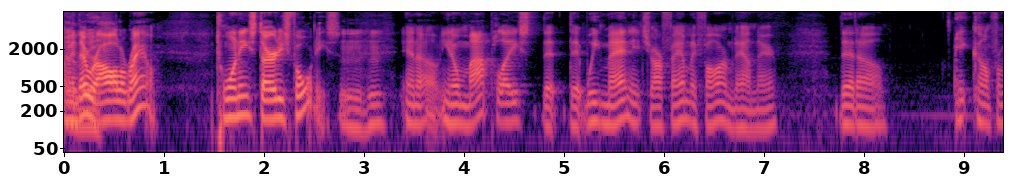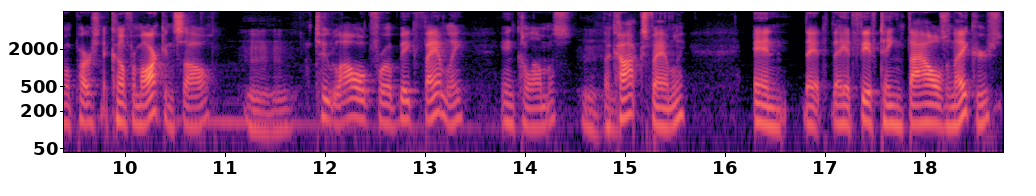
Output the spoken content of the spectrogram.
I mean, they were all around, twenties, thirties, forties. mm-hmm And uh, you know, my place that that we manage, our family farm down there, that uh, it come from a person that come from Arkansas mm-hmm to log for a big family in Columbus, the Cox family, and that they had fifteen thousand acres.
